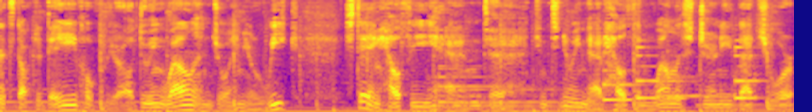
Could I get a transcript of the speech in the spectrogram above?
everyone. It's Dr. Dave. Hopefully, you're all doing well, enjoying your week, staying healthy, and uh, continuing that health and wellness journey that you're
